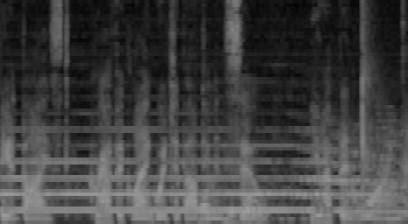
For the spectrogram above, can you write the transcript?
Be advised, graphic language about to ensue. You have been warned.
